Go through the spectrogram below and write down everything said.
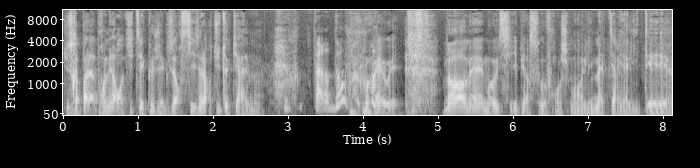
Tu serais pas la première entité que j'exorcise, alors tu te calmes. Pardon? Oui, oui. Non, mais moi aussi, perso, franchement, l'immatérialité euh,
